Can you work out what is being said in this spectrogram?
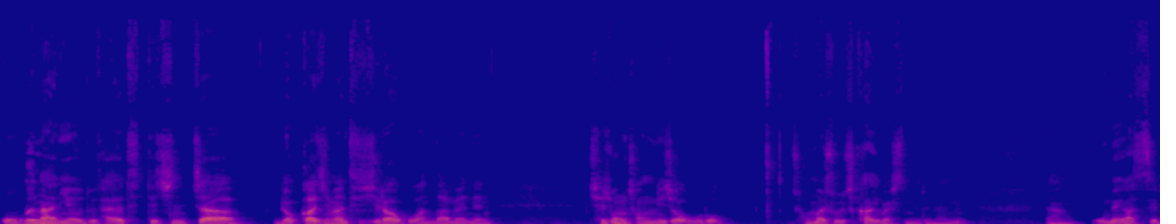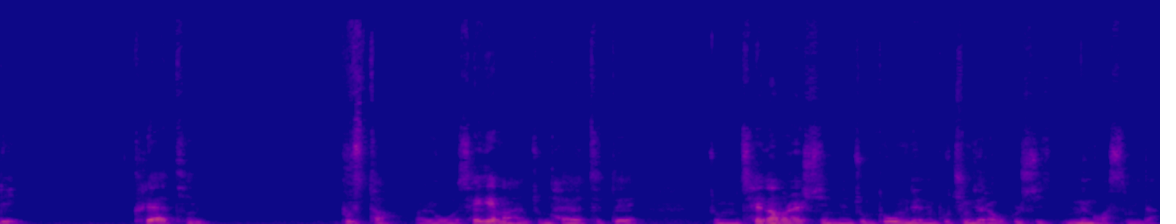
꼭은 아니어도 다이어트 때 진짜 몇 가지만 드시라고 한다면은 최종 정리적으로 정말 솔직하게 말씀드리면은 그냥 오메가3, 크레아틴, 부스터 어, 요거 세 개만 좀 다이어트 때 좀 체감을 할 수 있는 좀 도움되는 보충제라고 볼 수 있는 것 같습니다.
